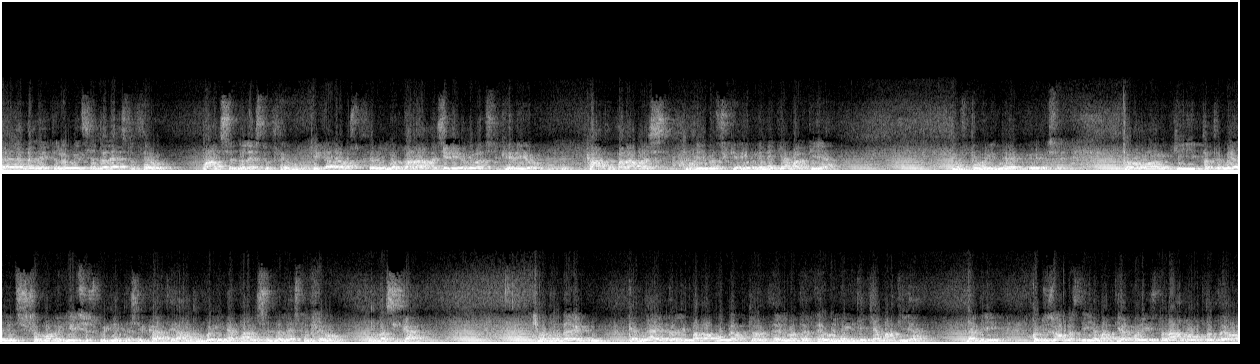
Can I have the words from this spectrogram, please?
ε, ε, δεν εκτελούμε τις εντολές του Θεού πάνω στις εντολές του Θεού. Η παράβαση του Θεού. Η παράβαση του Κυρίου. Κάθε παράβαση του Κυρίου του Κυρίου είναι και αμαρτία. Αυτό είναι το, και το θεμέλιο της εξομολογήσεως που γίνεται σε κάθε άνθρωπο είναι πάνω στις εντολές του Θεού, βασικά. Και όταν δεν καμιά εντολή παραβούμε από το θέλημα του Θεού λέγεται και αμαρτία. Δηλαδή χωριζόμαστε η αμαρτία χωρίς τον άνθρωπο από τον Θεό.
